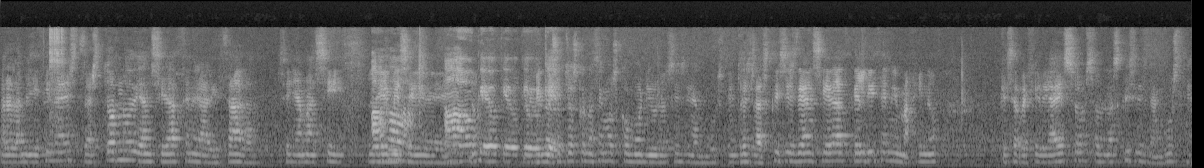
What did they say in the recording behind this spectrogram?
Para la medicina es trastorno de ansiedad generalizada. se llama así, Ajá. LMS, Ah, ¿no? ok, ok, ok, lo que nosotros conocemos como neurosis de angustia. Entonces, las crisis de ansiedad que él dice, me imagino que se refiere a eso, son las crisis de angustia.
